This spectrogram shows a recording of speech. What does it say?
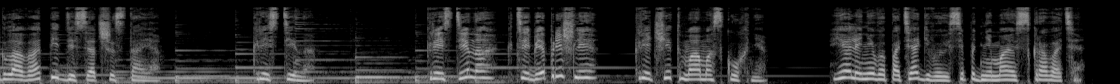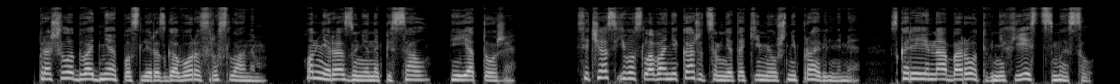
Глава 56. Кристина. «Кристина, к тебе пришли!» — кричит мама с кухни. Я лениво потягиваюсь и поднимаюсь с кровати. Прошло два дня после разговора с Русланом. Он ни разу не написал, и я тоже. Сейчас его слова не кажутся мне такими уж неправильными. Скорее, наоборот, в них есть смысл.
